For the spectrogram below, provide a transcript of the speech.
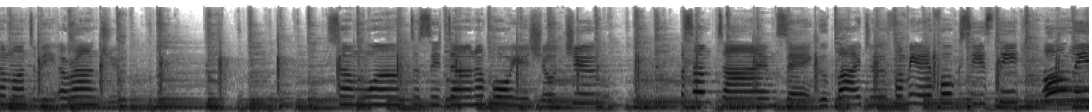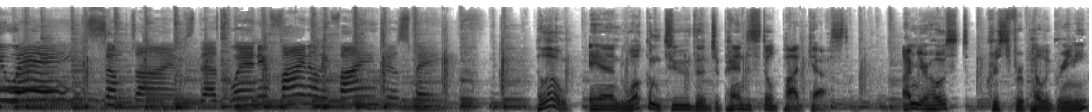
someone to be around you. Someone to sit down and pour you shochu. But sometimes saying goodbye to familiar folks is the only way. Sometimes that's when you finally find your space. Hello, and welcome to the Japan Distilled Podcast. I'm your host, Christopher Pellegrini,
